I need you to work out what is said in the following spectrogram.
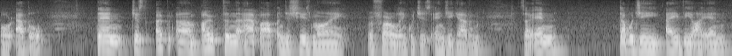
or Apple. Then just open um, open the app up and just use my referral link, which is ng gavin. So N double G A V I N.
